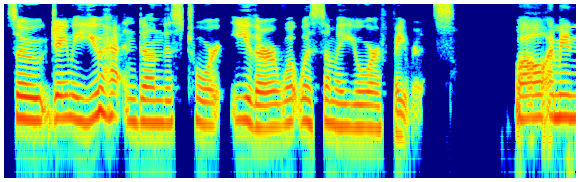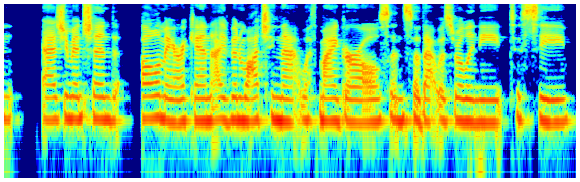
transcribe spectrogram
So, Jamie, you hadn't done this tour either. What was some of your favorites? Well, I mean, as you mentioned, All American. I've been watching that with my girls. And so that was really neat to see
